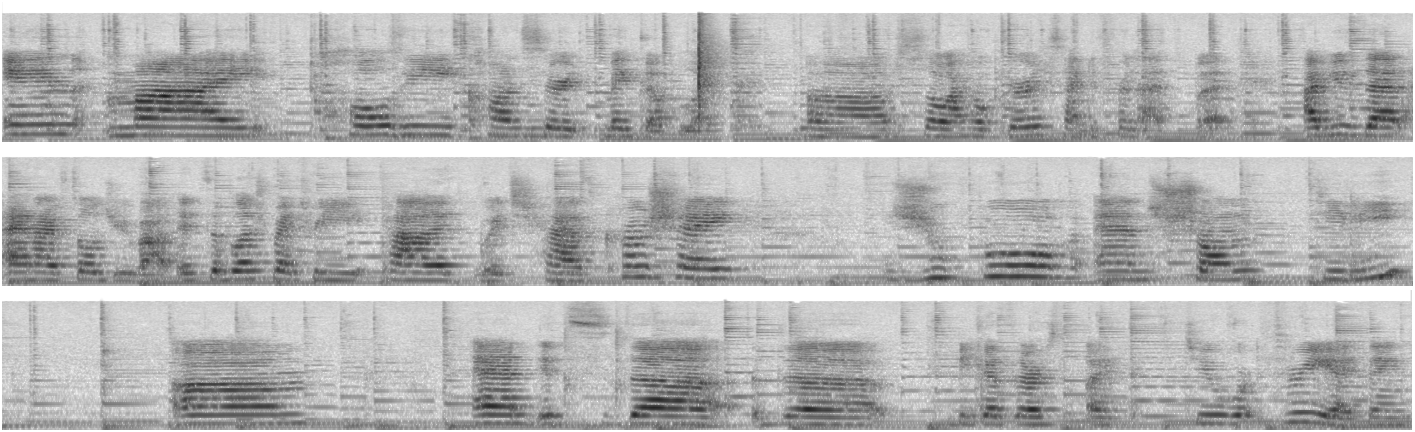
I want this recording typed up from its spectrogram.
in my Halsey concert makeup look. Uh, so I hope you're excited for that. But I've used that and I've told you about. It's the Blush by 3 palette which has Crochet, Guipure and Chantilly. Um, and it's the, the, because there's like two or three I think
